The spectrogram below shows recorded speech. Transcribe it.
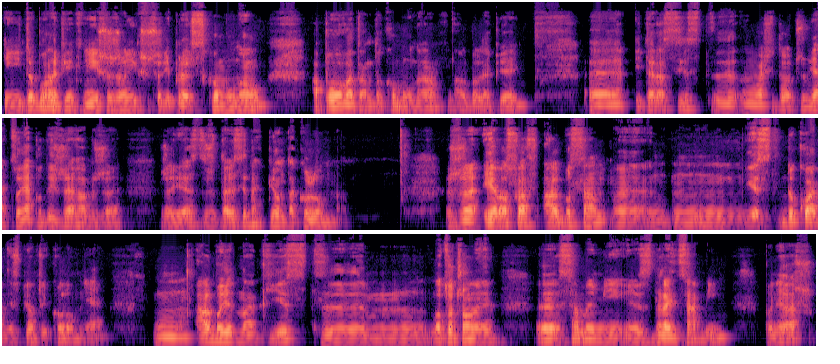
i to było najpiękniejsze, że oni krzyczeli precz z komuną, a połowa tam do komuna, albo lepiej. E, I teraz jest właśnie to, czym ja, co ja podejrzewam, że, że jest, że to jest jednak piąta kolumna. Że Jarosław albo sam mm, jest dokładnie w piątej kolumnie, mm, albo jednak jest otoczony samymi zdrajcami, ponieważ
